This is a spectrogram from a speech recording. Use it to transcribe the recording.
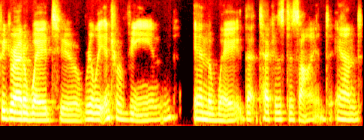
figure out a way to really intervene in the way that tech is designed. And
